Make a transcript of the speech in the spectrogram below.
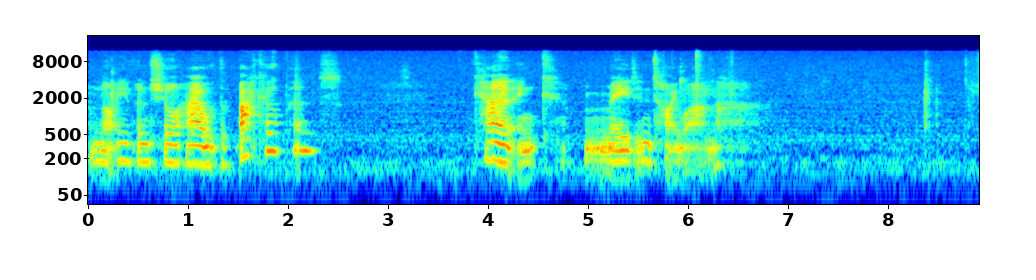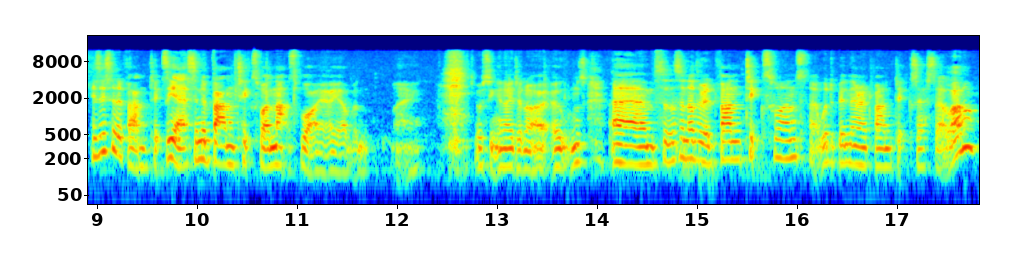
I'm not even sure how the back opens. Canon ink, made in Taiwan. Is this an Advantix? Yes, an Advantix one. That's why I haven't. I was thinking I don't know how it opens. Um, so there's another Advantix one. So that would have been their Advantix SLR.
